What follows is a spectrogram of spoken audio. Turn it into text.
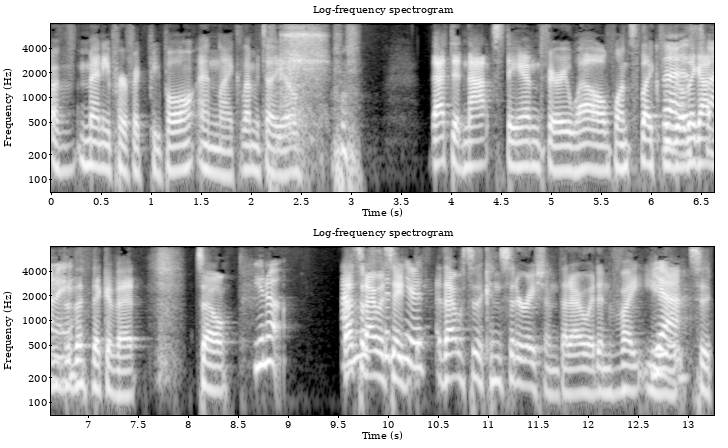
of many perfect people, and like, let me tell you, that did not stand very well once like we That really got funny. into the thick of it. So you know that's what I would say. here- that was a consideration that I would invite you Yeah. to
